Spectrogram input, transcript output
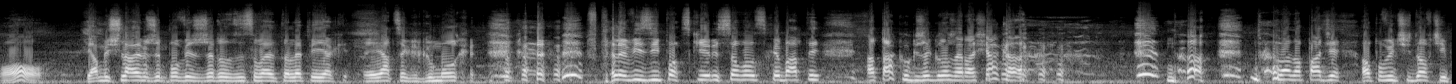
O! Ja myślałem, że powiesz, że rozrysowałem to lepiej jak Jacek Gmoch w telewizji polskiej rysował schematy ataku Grzegorza Rasiaka na, na, na napadzie. A opowiem Ci dowcip.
